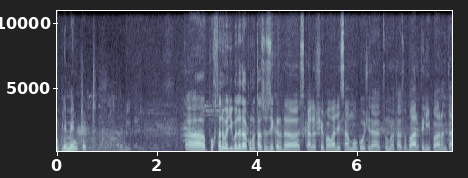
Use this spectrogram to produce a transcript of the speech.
امپلیمنټ اټ پښتنه وجیبه له دا کوم تاسو ذکر د سکالرشپ حواله سمو کو چې دا څومره تاسو بار تلی پارنته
